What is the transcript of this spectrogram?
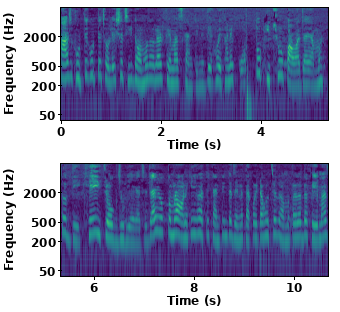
আজ ঘুরতে ঘুরতে চলে এসেছি ধর্মতলার ফেমাস ক্যান্টিনে দেখো এখানে কত কিছু পাওয়া যায় আমার তো দেখেই চোখ জুড়িয়ে গেছে। যাই হোক তোমরা অনেকেই হয়তো ক্যান্টিনটা জেনে থাকো এটা হচ্ছে ধর্মতলার দ্য ফেমাস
